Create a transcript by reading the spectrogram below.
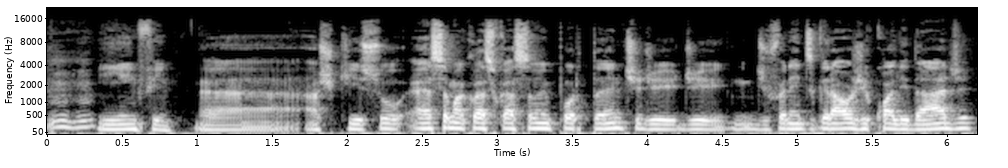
Uhum. E enfim, uh, acho que isso essa é uma classificação importante de, de diferentes graus de qualidade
